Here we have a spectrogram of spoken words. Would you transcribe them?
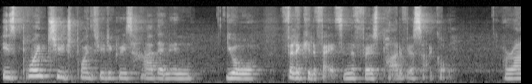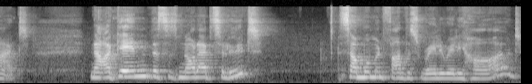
is 0.2 to 0.3 degrees higher than in your follicular phase in the first part of your cycle. All right. Now again this is not absolute. Some women find this really really hard.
